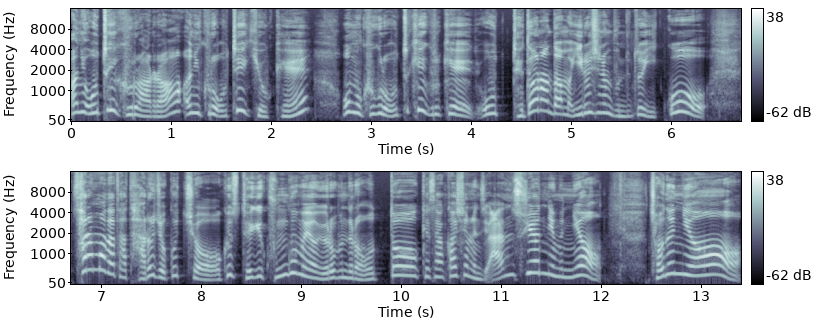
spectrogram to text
아니 어떻게 그걸 알아? 아니 그걸 어떻게 기억해? 어머 그걸 어떻게 그렇게 오 대단하다 막 이러시는 분들도 있고 사람마다 다 다르죠, 그렇죠? 그래서 되게 궁금해요. 여러분들은 어떻게 생각하시는지 안수연님은요. 저는요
